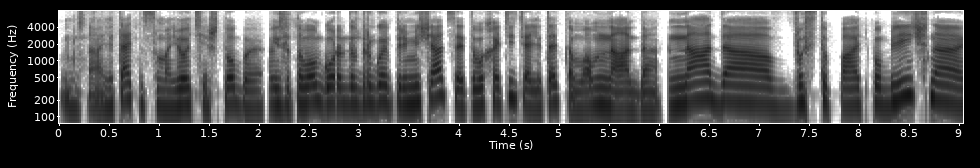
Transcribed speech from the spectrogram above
не знаю, летать на самолете, чтобы из одного города в другой перемещаться, это вы хотите, а летать там вам надо. Надо выступать публично,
